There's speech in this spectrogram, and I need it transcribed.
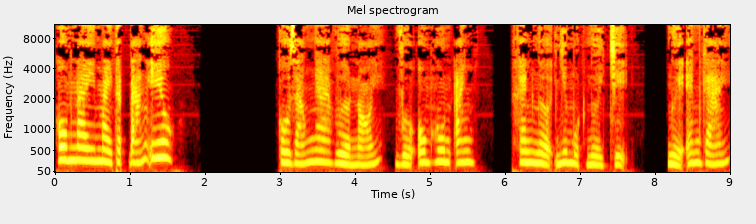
hôm nay mày thật đáng yêu. Cô giáo Nga vừa nói, vừa ôm hôn anh, khen ngợi như một người chị, người em gái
